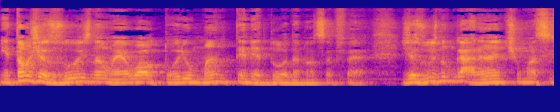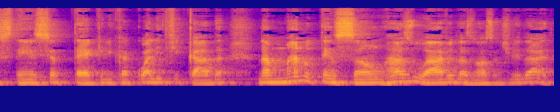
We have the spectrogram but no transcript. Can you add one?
Então Jesus não é o autor e o mantenedor da nossa fé. Jesus não garante uma assistência técnica qualificada na manutenção razoável das nossas atividades.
